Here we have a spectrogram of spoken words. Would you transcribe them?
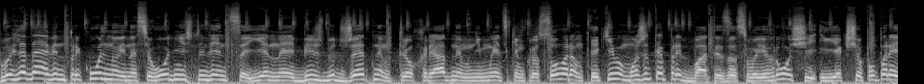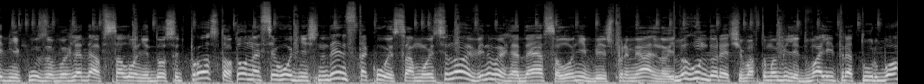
Виглядає він прикольно, і на сьогоднішній день це є найбільш бюджетним трьохрядним німецьким кросовером, який ви можете придбати за свої гроші. І якщо попередній кузов виглядав в салоні досить просто, то на сьогоднішній день з такою самою ціною він виглядає в салоні більш преміально. Двигун, до речі, в автомобілі 2 літра турбо.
